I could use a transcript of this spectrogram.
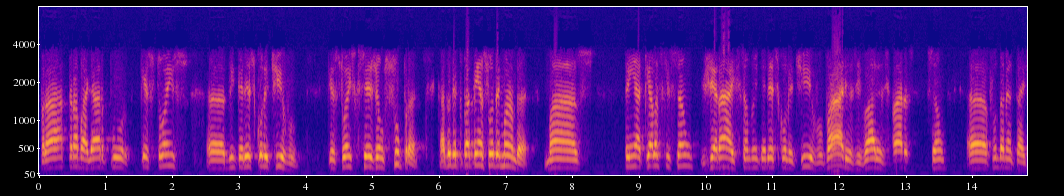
para trabalhar por questões uh, do interesse coletivo, questões que sejam supra. Cada deputado tem a sua demanda, mas tem aquelas que são gerais, são do interesse coletivo, várias e várias e várias são uh, fundamentais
